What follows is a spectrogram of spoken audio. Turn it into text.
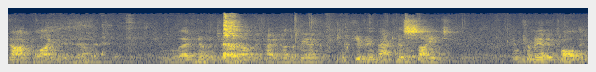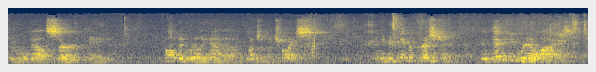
God blinded him and led him into town and had another man give him back his sight and commanded Paul that you will now serve me. Paul didn't really have a, much of a choice. And he became a Christian. And then he realized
